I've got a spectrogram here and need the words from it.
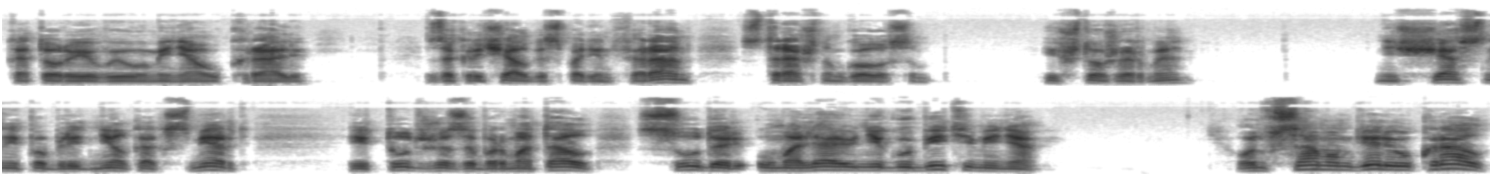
которые вы у меня украли. —— закричал господин Ферран страшным голосом. — И что, Жермен? Несчастный побледнел, как смерть, и тут же забормотал, — Сударь, умоляю, не губите меня. Он в самом деле украл...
